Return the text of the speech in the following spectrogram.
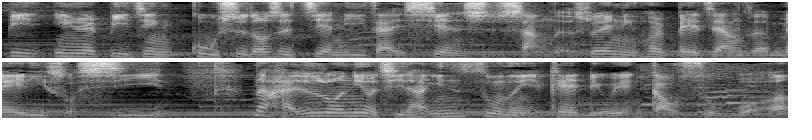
毕因为毕竟故事都是建立在现实上的，所以你会被这样子的魅力所吸引。那还是说你有其他因素呢？也可以留言告诉我。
